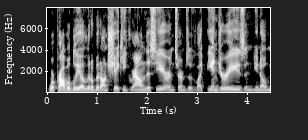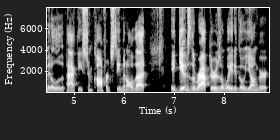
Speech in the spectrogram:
We're probably a little bit on shaky ground this year in terms of like the injuries and, you know, middle of the pack Eastern Conference team and all that. It gives the Raptors a way to go younger.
